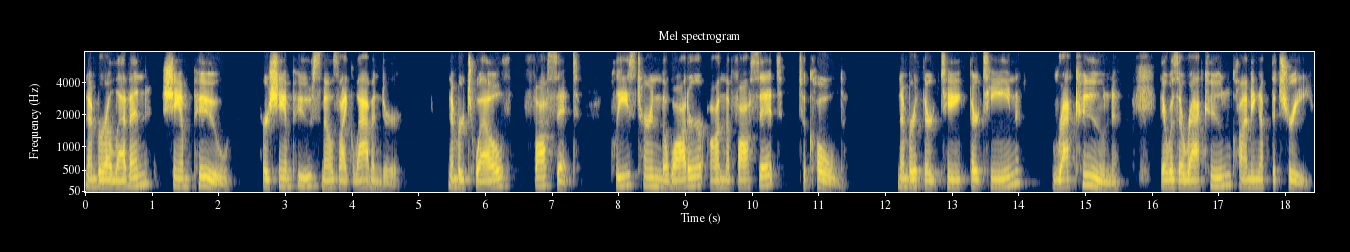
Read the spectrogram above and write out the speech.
Number 11, shampoo. Her shampoo smells like lavender. Number 12, faucet. Please turn the water on the faucet to cold. Number 13, 13 raccoon. There was a raccoon climbing up the tree.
